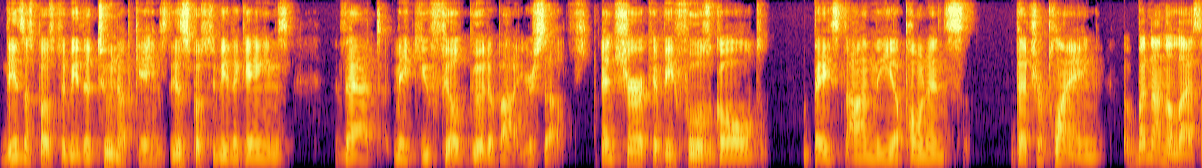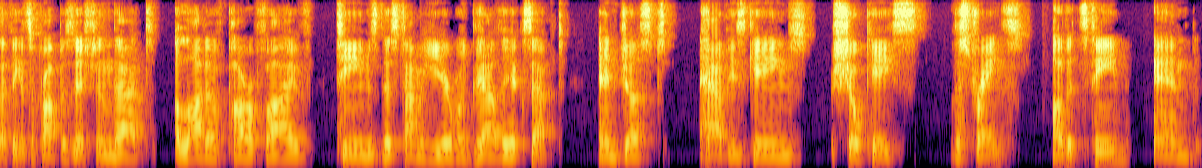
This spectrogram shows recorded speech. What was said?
these are supposed to be the tune up games. These are supposed to be the games that make you feel good about yourselves. And sure, it could be fool's gold based on the opponents that you're playing, but nonetheless, I think it's a proposition that a lot of Power 5 teams this time of year will gladly accept and just have these games showcase the strengths of its team. And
